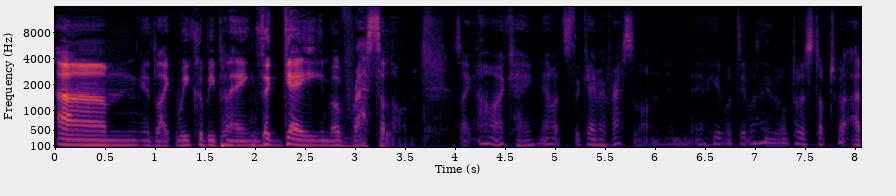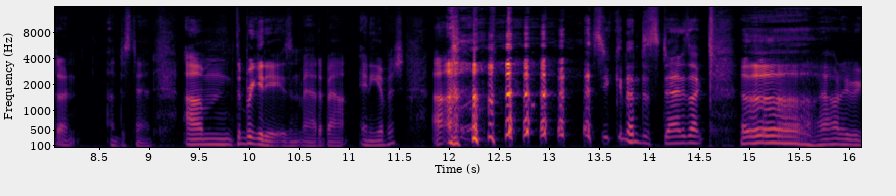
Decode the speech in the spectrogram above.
Um, it's like we could be playing the game of Rassilon. It's like, oh, okay, now it's the game of Rassilon, and he wasn't he put a stop to it. I don't understand. Um, the Brigadier isn't mad about any of it. Uh, as you can understand, he's like, Ugh, how do we,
